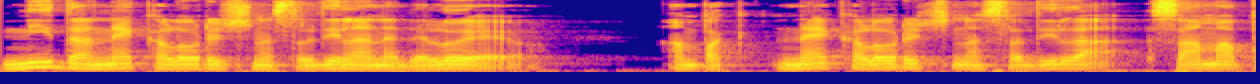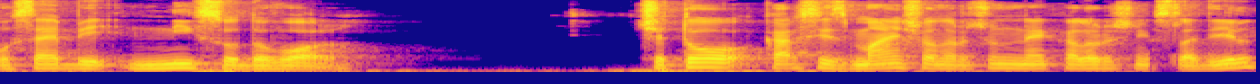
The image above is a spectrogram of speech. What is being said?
Ni da nekalorična sladila ne delujejo, ampak nekalorična sladila sama po sebi niso dovolj. Če to, kar si zmanjšal na račun nekaloričnih sladil,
